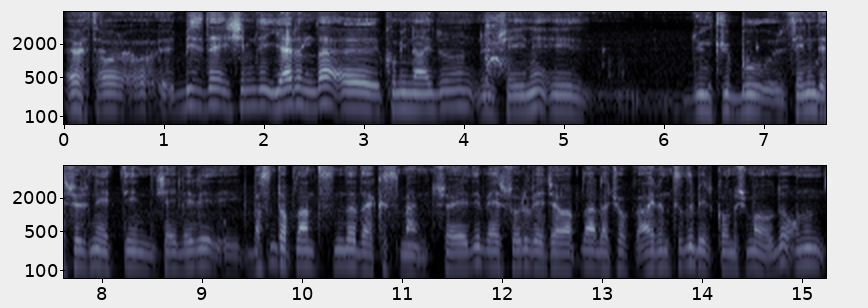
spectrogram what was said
Evet o, o, biz de şimdi yarın da e, Kuminaydu'nun şeyini e, dünkü bu senin de sözünü ettiğin şeyleri e, basın toplantısında da kısmen söyledi ve soru ve cevaplarla çok ayrıntılı bir konuşma oldu. Onun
